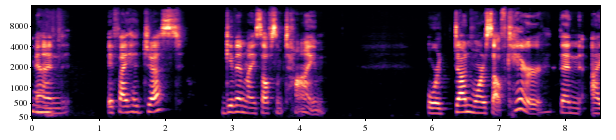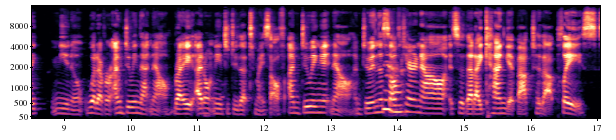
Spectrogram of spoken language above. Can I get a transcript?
Yeah. and if I had just given myself some time or done more self care, then I, you know, whatever. I'm doing that now, right? I don't need to do that to myself. I'm doing it now. I'm doing the Yeah. self care now so that I can get back to that place.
